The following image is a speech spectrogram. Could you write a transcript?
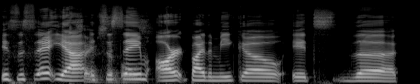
It's the same. Yeah, Same it's the same art by the Mico. It's the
